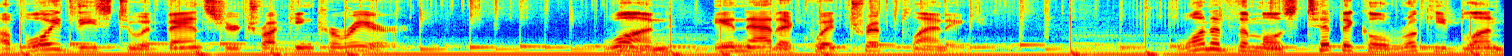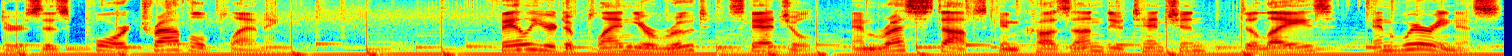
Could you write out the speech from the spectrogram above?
Avoid these to advance your trucking career. 1. Inadequate trip planning. One of the most typical rookie blunders is poor travel planning. Failure to plan your route, schedule, and rest stops can cause undue tension, delays, and weariness.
